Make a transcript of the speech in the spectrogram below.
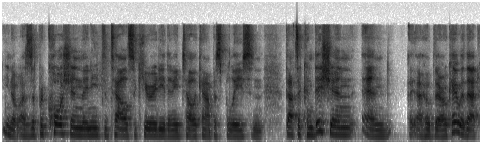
you know as a precaution, they need to tell security, they need to tell the campus police, and that's a condition. And I, I hope they're okay with that.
